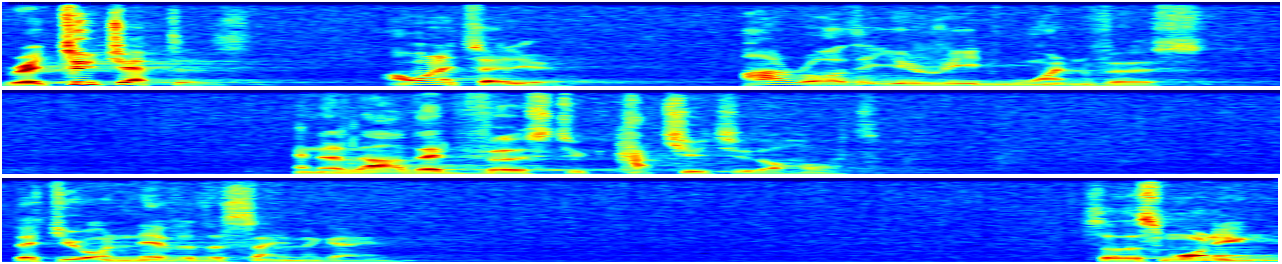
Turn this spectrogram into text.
Read two chapters. I want to tell you, I rather you read one verse and allow that verse to cut you to the heart. That you are never the same again. So this morning,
